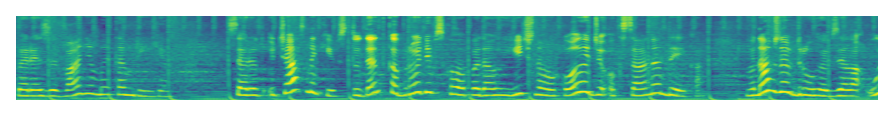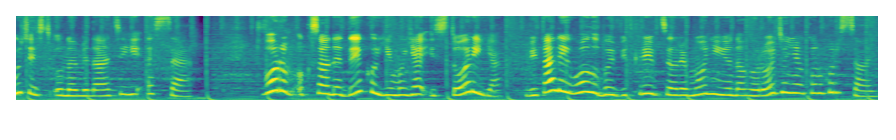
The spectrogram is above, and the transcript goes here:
переживаннями та мріями. Серед учасників студентка Бродівського педагогічного коледжу Оксана Дика. Вона вже вдруге взяла участь у номінації Есе. Твором Оксани Дикої Моя історія Віталій Голубов відкрив церемонію нагородження конкурсантів.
